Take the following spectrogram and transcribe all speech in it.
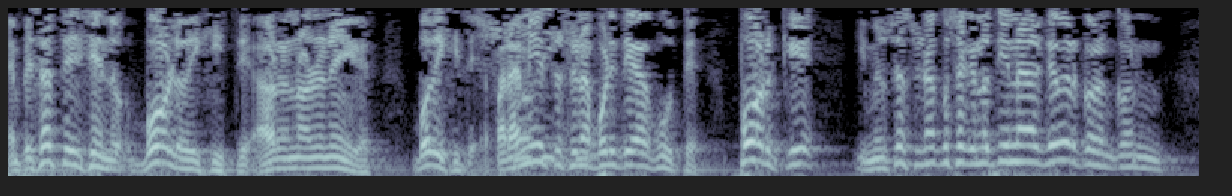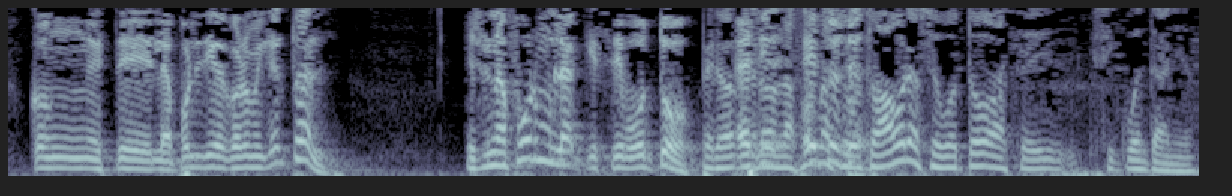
empezaste diciendo, vos lo dijiste, ahora no lo niegues, vos dijiste, para Yo mí esto es una política de ajuste, porque, y me usás una cosa que no tiene nada que ver con, con, con, este, la política económica actual. Es una fórmula que se votó. Pero, perdón, decir, ¿la fórmula esto se se- votó ahora o se votó hace 50 años?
